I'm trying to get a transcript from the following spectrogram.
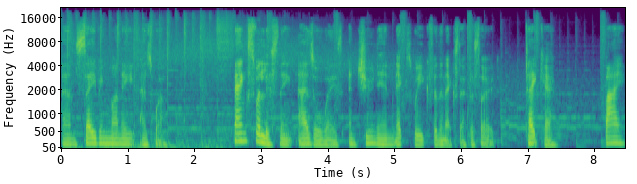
um, saving money as well. Thanks for listening, as always, and tune in next week for the next episode. Take care. Bye.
